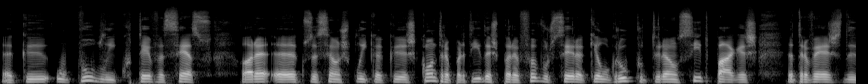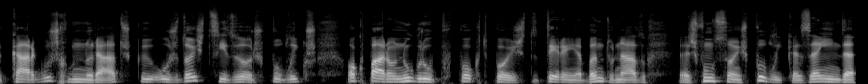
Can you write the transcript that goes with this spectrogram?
a que o público teve acesso. Ora, a acusação explica que as contrapartidas para favorecer aquele grupo terão sido pagas através de cargos remunerados que os dois decisores públicos ocuparam no grupo pouco depois de terem abandonado as funções públicas ainda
